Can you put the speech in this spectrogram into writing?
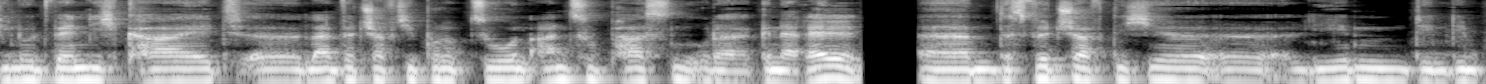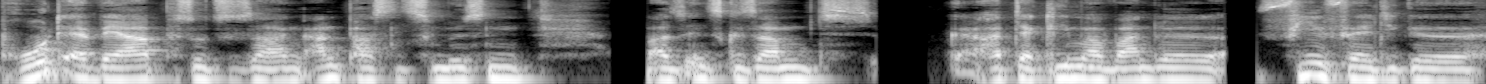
die Notwendigkeit, äh, landwirtschaftliche Produktion anzupassen oder generell ähm, das wirtschaftliche äh, Leben, den, den Broterwerb sozusagen anpassen zu müssen. Also insgesamt hat der Klimawandel vielfältige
